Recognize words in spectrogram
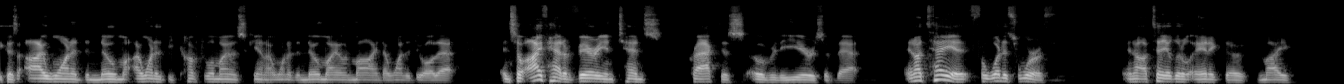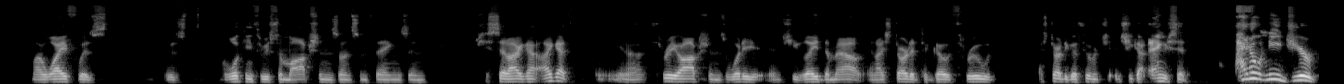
because I wanted to know my, I wanted to be comfortable in my own skin. I wanted to know my own mind. I wanted to do all that. And so I've had a very intense practice over the years of that. And I'll tell you for what it's worth, and I'll tell you a little anecdote. My my wife was was looking through some options on some things and she said, I got I got you know three options. What do you and she laid them out and I started to go through I started to go through and she, and she got angry, she said, I don't need your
